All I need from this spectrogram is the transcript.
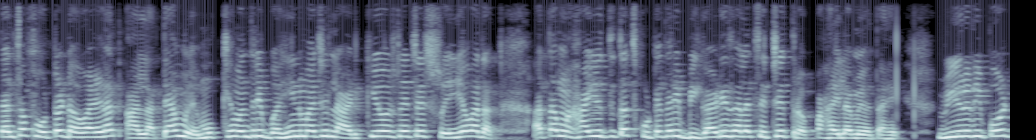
त्यांचा फोटो डवळण्यात आला. त्यामुळे मुख्यमंत्री बहीण माझी लाडकी योजनेचे श्रेयवादात आता महायुतीतच कुठेतरी बिघाडी झाल्याचे चित्र पाहायला मिळत आहे. वीर रिपोर्ट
